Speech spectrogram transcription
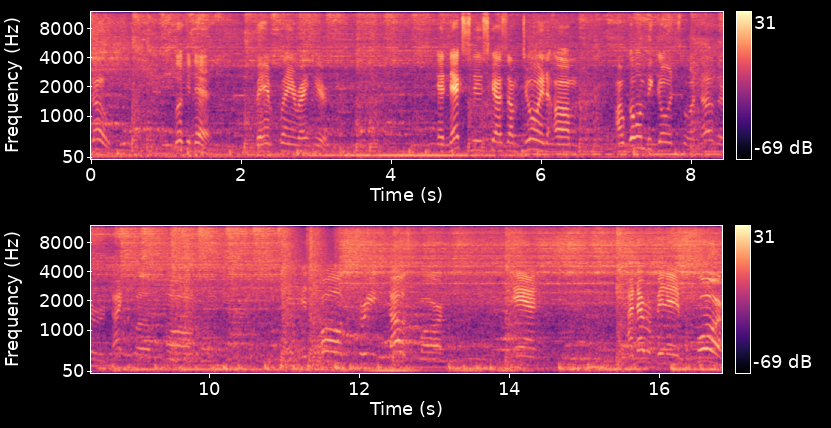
So, look at that. Band playing right here. And next newscast I'm doing, um, I'm going to be going to another nightclub. Um, it's called 3000 Bar. And I've never been in it before,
